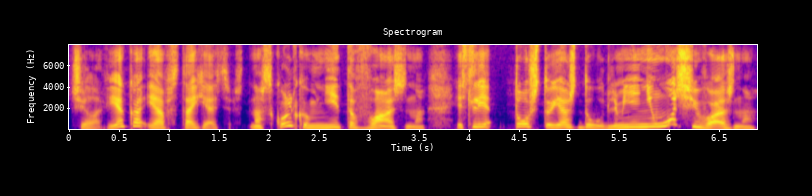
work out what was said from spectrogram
человека и обстоятельств. Насколько мне это важно. Если то, что я жду, для меня не очень важно,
